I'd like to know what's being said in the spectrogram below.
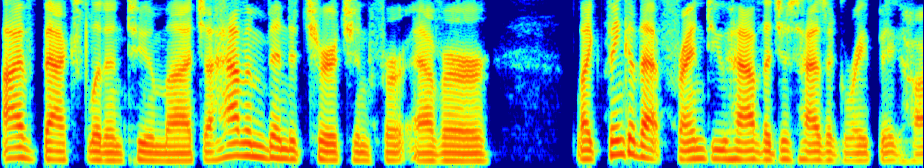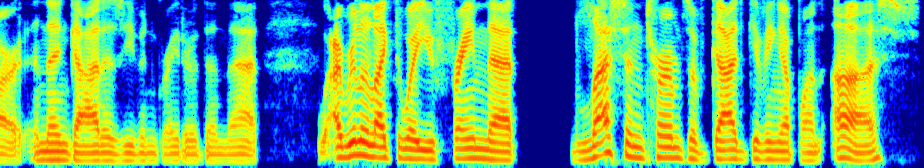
I've backslidden too much. I haven't been to church in forever. Like, think of that friend you have that just has a great big heart, and then God is even greater than that. I really like the way you frame that less in terms of God giving up on us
